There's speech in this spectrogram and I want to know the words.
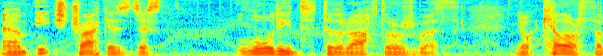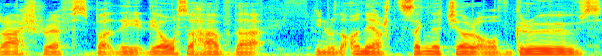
Um, each track is just loaded to the rafters with you know killer thrash riffs, but they, they also have that you know the unearthed signature of grooves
